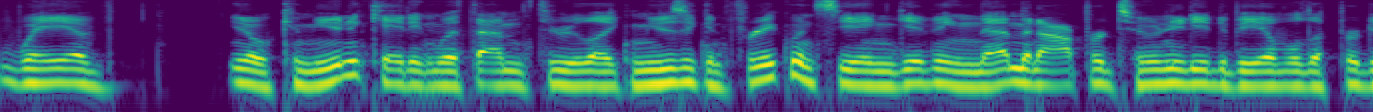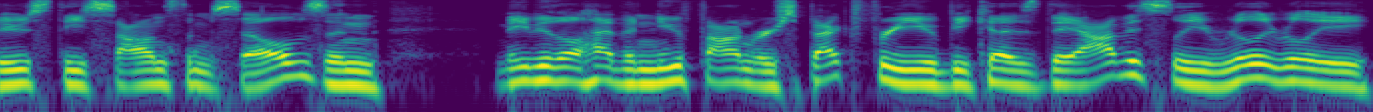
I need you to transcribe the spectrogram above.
way of you know, communicating with them through like music and frequency and giving them an opportunity to be able to produce these sounds themselves. And maybe they'll have a newfound respect for you because they obviously really, really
